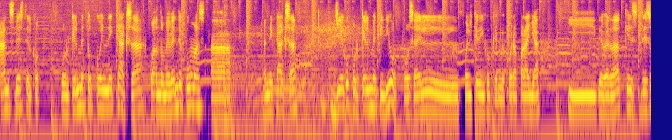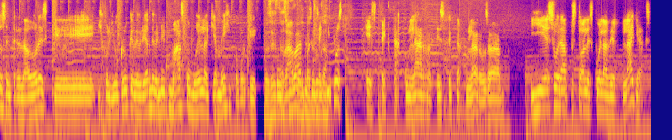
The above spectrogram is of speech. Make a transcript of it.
Hans Westerhoff, porque él me tocó en Necaxa cuando me vende Pumas a, a Necaxa, llego porque él me pidió, o sea, él fue el que dijo que me fuera para allá y de verdad que es de esos entrenadores que, híjole, yo creo que deberían de venir más como él aquí a México porque pues jugaban sus equipos espectacular, espectacular, o sea, y eso era pues toda la escuela del Ajax.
